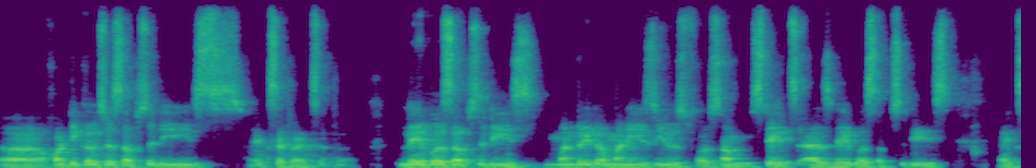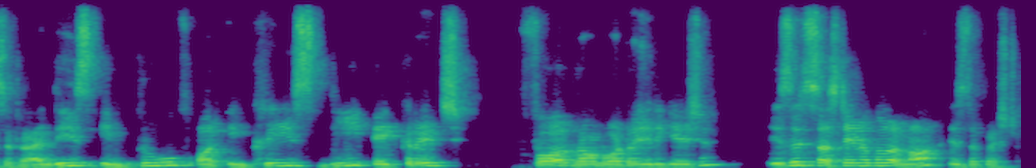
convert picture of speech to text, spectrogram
horticulture subsidies, etc., etc. Labor subsidies, Manrega money is used for some states as labor subsidies, etc. And these improve or increase the acreage for groundwater irrigation. Is it sustainable or not is the question.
